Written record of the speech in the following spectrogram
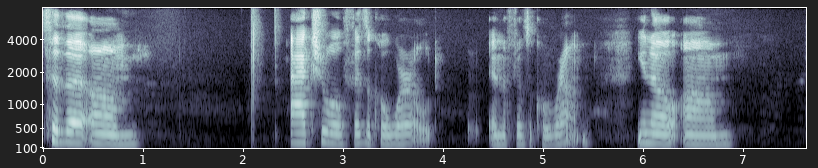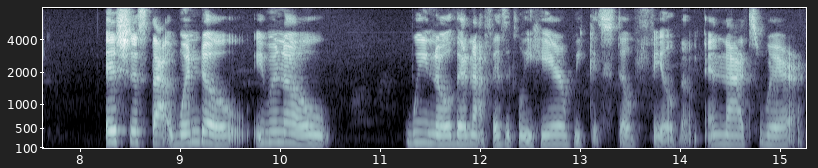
to the um actual physical world in the physical realm. You know, um it's just that window even though we know they're not physically here, we could still feel them. And that's where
